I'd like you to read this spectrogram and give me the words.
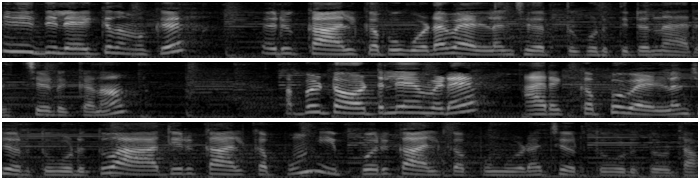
ഇനി ഇതിലേക്ക് നമുക്ക് ഒരു കാൽ കപ്പ് കൂടെ വെള്ളം ചേർത്ത് കൊടുത്തിട്ടൊന്ന് അരച്ചെടുക്കണം. അപ്പോൾ ടോട്ടലി ഇവിടെ അരക്കപ്പ് വെള്ളം ചേർത്ത് കൊടുത്തു. ആദ്യം ഒരു കാൽ കപ്പും ഇപ്പോൾ ഒരു കാൽ കപ്പും കൂടെ ചേർത്ത് കൊടുത്തു കേട്ടോ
